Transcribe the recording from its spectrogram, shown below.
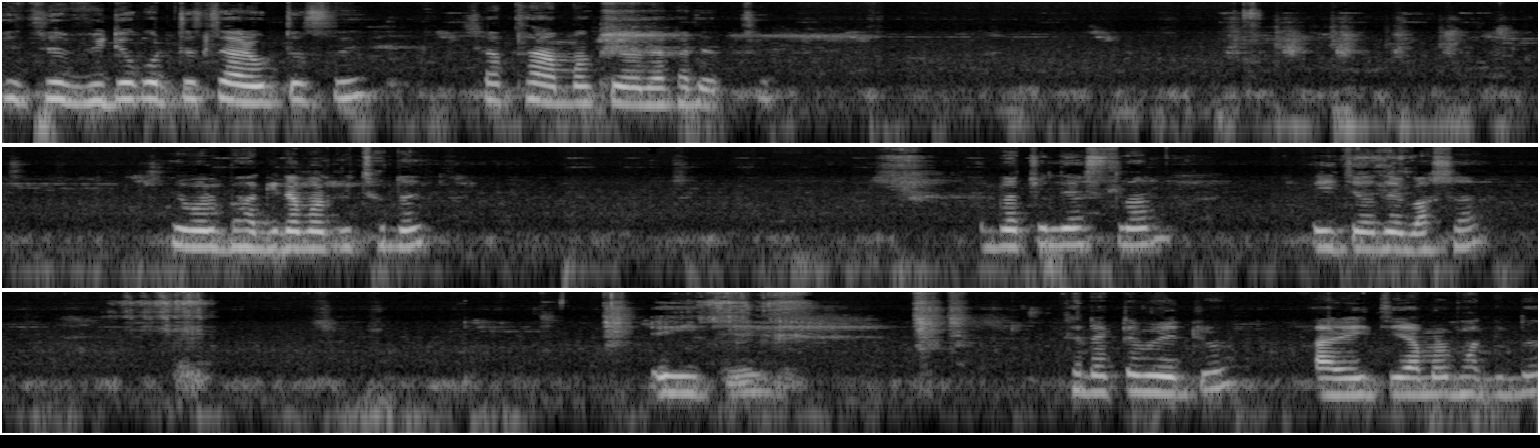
এই যে ভিডিও করতেছে আর উঠতেছে, সাথে আমাকেও দেখা যাচ্ছে। এবার ভাগিন আমার পিছনে। আমরা চলে আসলাম এই যে ওদের বাসা। এই যে এখানে একটা বেডরুম আর এই যে আমার ভাগিনা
